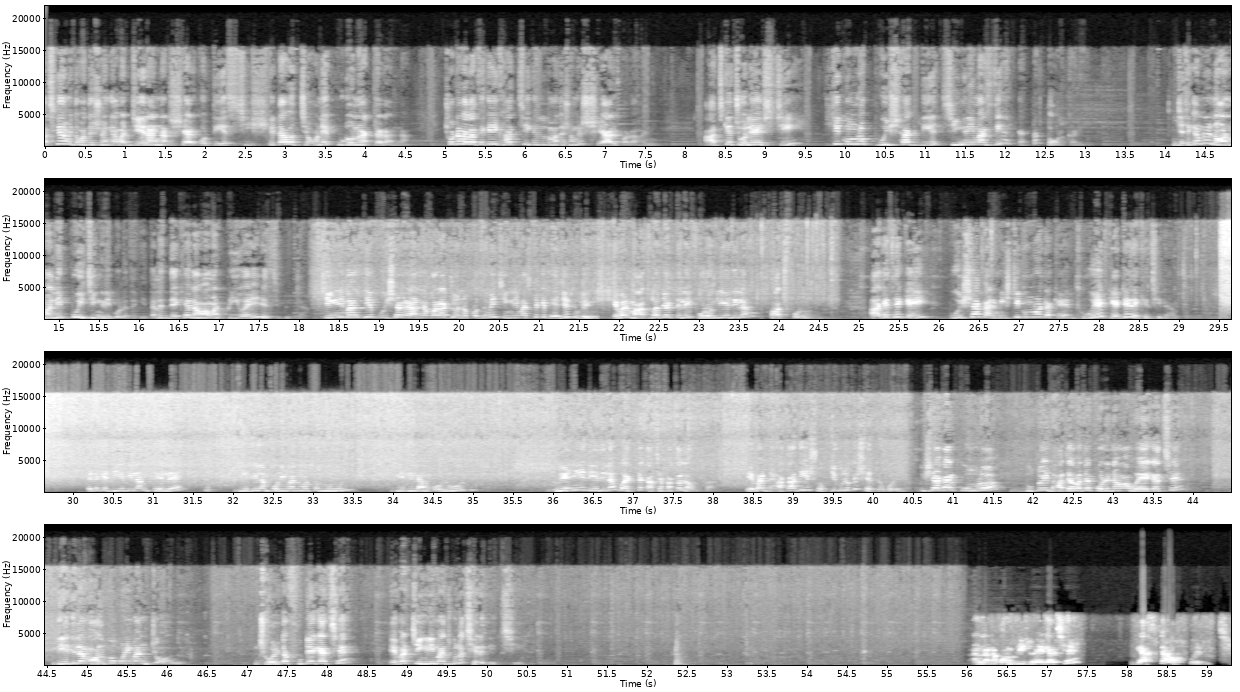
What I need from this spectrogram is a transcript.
আজকে আমি তোমাদের সঙ্গে আমার যে রান্নাটা শেয়ার করতে এসেছি, সেটা হচ্ছে অনেক পুরনো একটা রান্না। ছোটবেলা থেকেই খাচ্ছি, কিন্তু তোমাদের সঙ্গে শেয়ার করা হয়নি। আজকে চলে এসেছি মিষ্টি কুমড়ো পুঁই শাক দিয়ে চিংড়ি মাছ দিয়ে একটা তরকারি, যেটাকে আমরা নর্মালি পুঁই চিংড়ি বলে থাকি। তাহলে দেখে নাও আমার প্রিয় এই রেসিপিটা চিংড়ি মাছ দিয়ে পুঁই শাক রান্না করার জন্য প্রথমেই চিংড়ি মাছটাকে ভেজে তুলে নিই। এবার মাছ ভাজার তেলেই ফোড়ন দিয়ে দিলাম পাঁচ ফোড়ন। আগে থেকেই পুঁই শাক আর মিষ্টি কুমড়োটাকে ধুয়ে কেটে রেখেছিলাম। এটাকে দিয়ে দিলাম তেলে, দিয়ে দিলাম পরিমাণ মতো নুন, দিয়ে দিলাম হলুদ, ধুয়ে নিয়ে দিয়ে দিলাম কয়েকটা কাঁচা পাকা লঙ্কা। এবার ঢাকা দিয়ে সবজিগুলোকে সেদ্ধ করে নেব। পুঁই শাক আর কুমড়ো দুটোই ভাজা ভাজা করে নেওয়া হয়ে গেছে। দিয়ে দিলাম অল্প পরিমাণ জল। ঝোলটা ফুটে গেছে। এবার চিংড়ি মাছগুলো ছেড়ে দিচ্ছি। রান্নাটা কমপ্লিট হয়ে গেছে। গ্যাসটা অফ করে দিচ্ছি।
